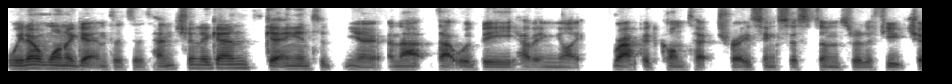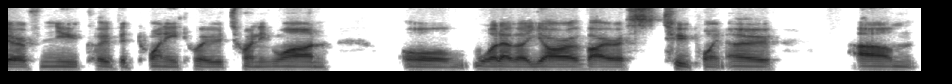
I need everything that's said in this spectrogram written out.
we don't want to get into detention again. Getting into you know, and that that would be having like rapid contact tracing systems for the future of new COVID twenty, COVID twenty one, or whatever Yara virus 2.0. Um,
